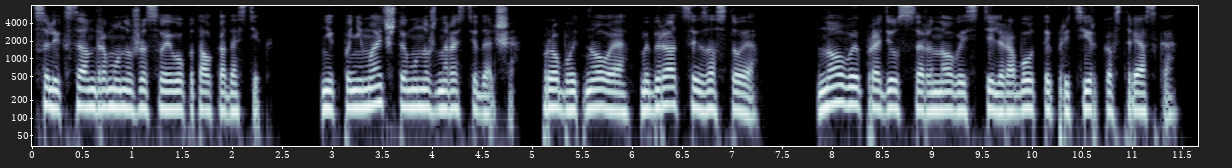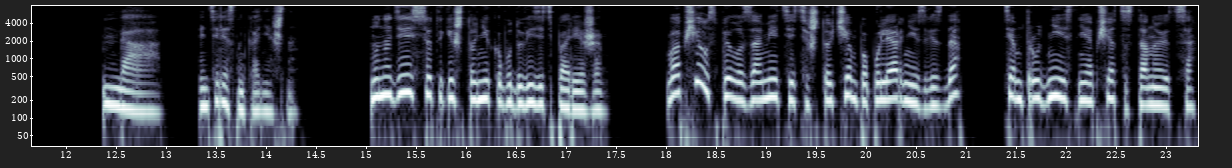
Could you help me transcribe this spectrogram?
С Александром он уже своего потолка достиг. Ник понимает, что ему нужно расти дальше. Пробовать новое, выбираться из застоя. Новый продюсер, новый стиль работы, притирка, встряска. Да, интересно, конечно. Но надеюсь все-таки, что Ника буду видеть пореже. Вообще успела заметить, что чем популярнее звезда, тем труднее с ней общаться становится.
